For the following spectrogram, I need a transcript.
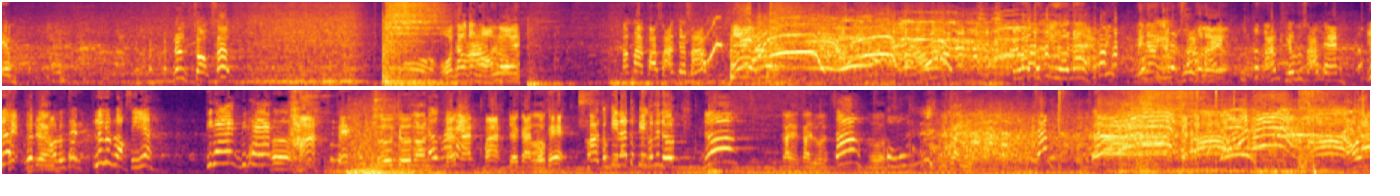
มหนึ่งสองสามโอ้เท่าต้นหอมเลยถ้ามากกว่าสามเจอสามเฮ้ยแปลว่าตุ๊กกี้โดนแน่ไม่น่าจับคู่มาเลยอะสามเขียวหรือสามแดงเลือก เลือกแดงเอาหรือเท่งเลือกลูกดอกสีเนี่ย พี่แทงพี่แทง มาเท่งเออเจอกันเดินเจข้างอแหกัละนมา เจอกันเออโอเค มาตุ๊กกี้แล้วตุ๊กกี้คนที่หนึ่ง หนึ่ง ใกล้ใกล้เลย สองเออ โอ้ยไม่ใกล้ดิสามเอาละ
